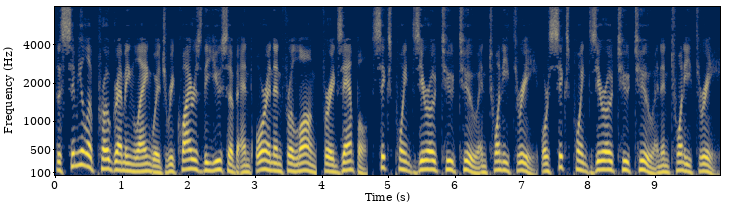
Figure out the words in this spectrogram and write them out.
The Simula programming language requires the use of AND or AN and for long, for example, 6.022 and 23 or 6.022 and AND 23.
